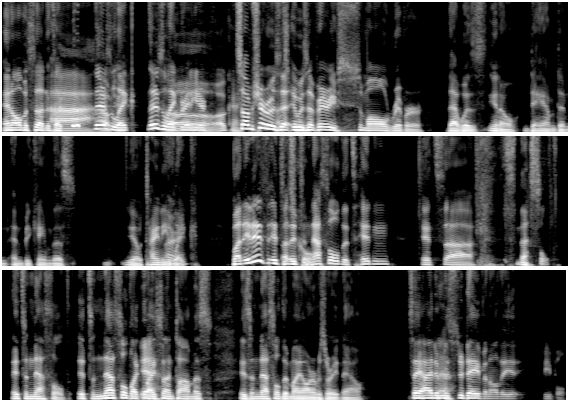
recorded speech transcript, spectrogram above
and all of a sudden it's like, Ah, there's okay. a lake, there's a lake right here. Oh, okay. So I'm sure it was That's a, it was a very small river that was you know dammed and, and became this you know tiny All right. lake. But it is it's That's it's cool. nestled, it's hidden, it's uh it's nestled it's nestled. It's nestled like my son Thomas is nestled in my arms right now. Say hi to Yeah. Mr. Dave and all the people.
